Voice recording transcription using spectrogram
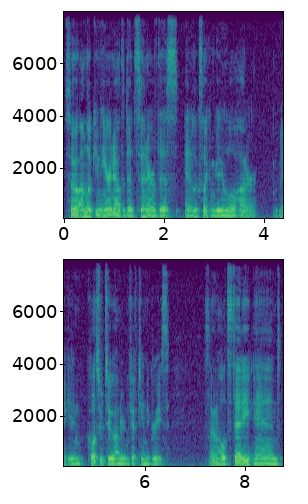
So I'm looking here now at the dead center of this, and it looks like I'm getting a little hotter. I'm getting closer to 115 degrees. So I'm going to hold steady and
